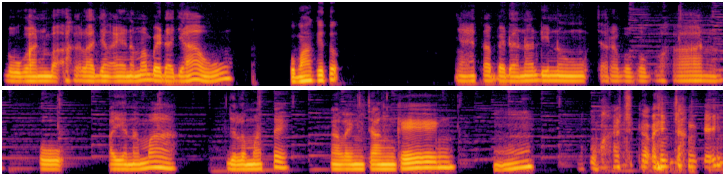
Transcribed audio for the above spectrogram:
bobogohan Mbak heula jeung ayeuna mah beda jauh. Kumaha gitu? Nyaeta bedana dinu cara bobogohan. Ku ayeuna mah jelema teh ngaleng cangkeng. Heeh. Kumaha sih kalian cangkeng.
